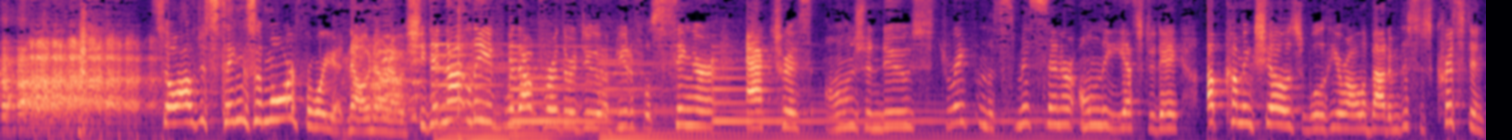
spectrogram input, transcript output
so I'll just sing some more for you. No, no, no. She did not leave without further ado. A beautiful singer, actress, ingenue, straight from the Smith Center only yesterday. Upcoming shows, we'll hear all about him. This is Kristen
